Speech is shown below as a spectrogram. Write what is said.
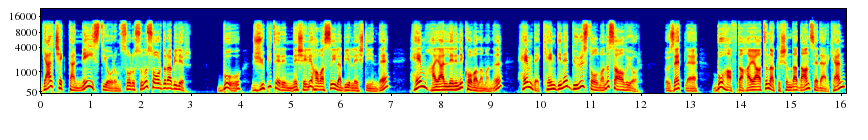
gerçekten ne istiyorum sorusunu sordurabilir. Bu, Jüpiter'in neşeli havasıyla birleştiğinde hem hayallerini kovalamanı hem de kendine dürüst olmanı sağlıyor. Özetle, bu hafta hayatın akışında dans ederken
